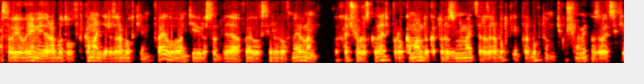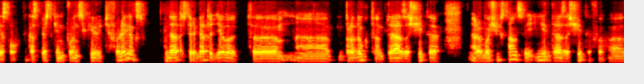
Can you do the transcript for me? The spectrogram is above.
в свое время я работал в команде разработки файлового антивируса для файловых серверов. Наверное, хочу рассказать про команду, которая занимается разработкой продукта, на текущий момент называется Kessel. Kaspersky Endpoint Security for Linux. Да, то есть ребята делают э, э, продукт для защиты рабочих станций и для защиты э,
